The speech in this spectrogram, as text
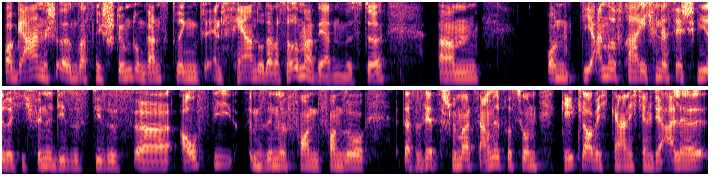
organisch irgendwas nicht stimmt und ganz dringend entfernt oder was auch immer werden müsste. Ähm, und die andere Frage, ich finde das sehr schwierig. Ich finde dieses, dieses äh, Auf wie im Sinne von, von so, das ist jetzt schlimmer als eine andere Depression, geht, glaube ich, gar nicht, denn wir alle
